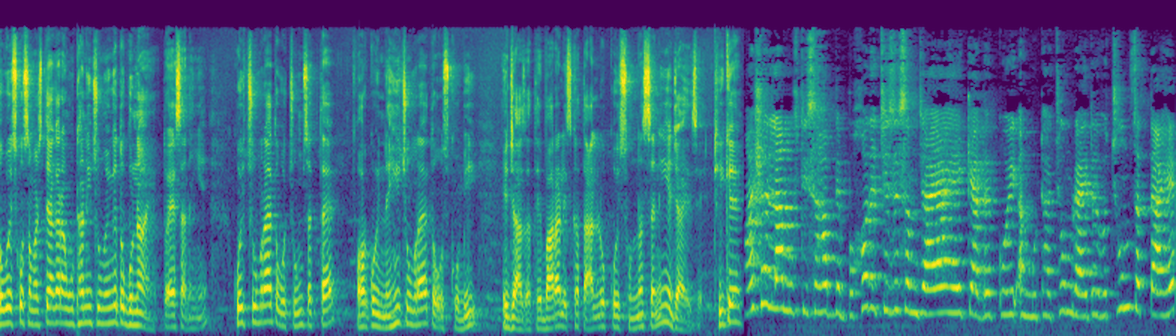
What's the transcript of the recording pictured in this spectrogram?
तो वो इसको समझते हैं, अगर अंगूठा नहीं चूमेंगे तो गुनाह है। तो ऐसा नहीं है। कोई चूम रहा है तो वो चूम सकता है। और कोई नहीं चूम रहा है तो उसको भी इजाज़त है। बहरहाल, इसका ताल्लुक कोई सुन्नत से नहीं है, जायज़ है। ठीक है? माशाल्लाह, मुफ्ती साहब ने बहुत अच्छे से समझाया है कि अगर कोई अंगूठा चूम रहा है तो वो चूम सकता है,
